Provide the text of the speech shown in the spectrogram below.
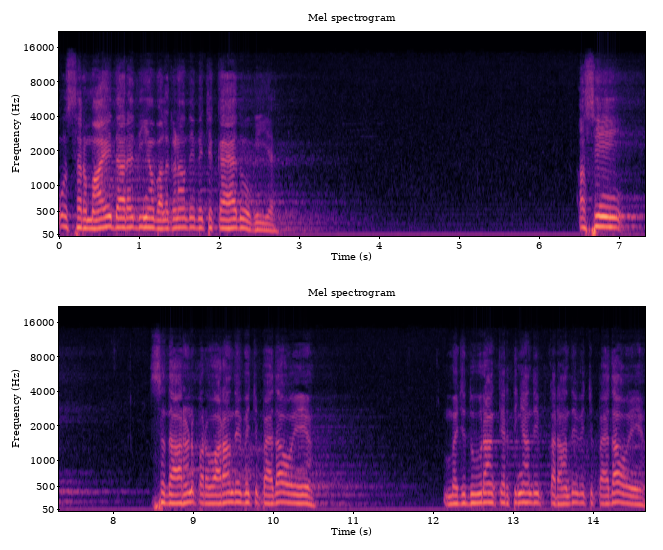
ਉਹ ਸਰਮਾਏਦਾਰਾਂ ਦੀਆਂ ਵਲਗਣਾਂ ਦੇ ਵਿੱਚ ਕੈਦ ਹੋ ਗਈ ਹੈ। ਅਸੀਂ ਸਧਾਰਨ ਪਰਿਵਾਰਾਂ ਦੇ ਵਿੱਚ ਪੈਦਾ ਹੋਏ ਹਾਂ। ਮਜ਼ਦੂਰਾਂ, ਕਿਰਤੀਆਂ ਦੇ ਘਰਾਂ ਦੇ ਵਿੱਚ ਪੈਦਾ ਹੋਏ ਹਾਂ।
